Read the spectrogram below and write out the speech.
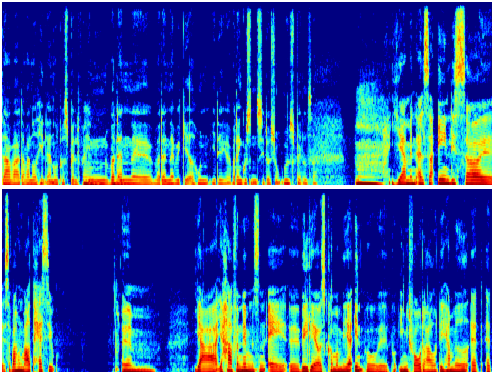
der var, der var noget helt andet på spil for Mm. mm. hende. Hvordan, øh, hvordan navigerede hun i det, hvordan kunne sådan en situation udspille sig? Mm, jamen altså, egentlig så, øh, så var hun meget passiv. Øhm, jeg, jeg har fornemmelsen af, øh, hvilket jeg også kommer mere ind på, øh, på i mit foredrag, det her med, at, at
